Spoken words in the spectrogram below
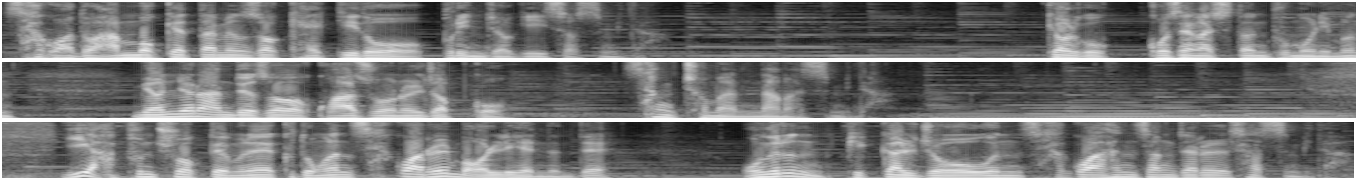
사과도 안 먹겠다면서 객기도 부린 적이 있었습니다. 결국 고생하시던 부모님은 몇 년 안 돼서 과수원을 접고 상처만 남았습니다. 이 아픈 추억 때문에 그동안 사과를 멀리 했는데 오늘은 빛깔 좋은 사과 한 상자를 샀습니다.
